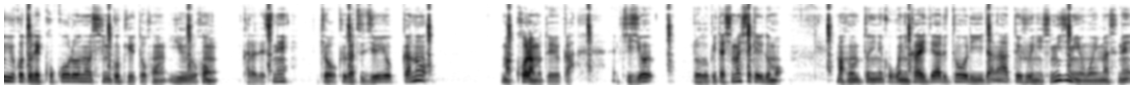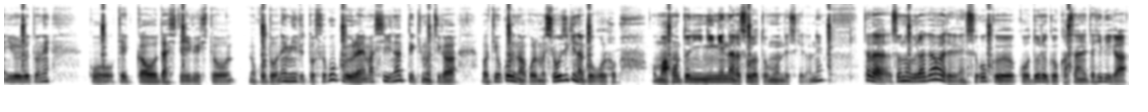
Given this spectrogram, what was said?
いうことで、心の深呼吸という本からですね、今日9月14日の、まあ、コラムというか、記事を朗読いたしましたけれども、まあ、本当にね、ここに書いてある通りだなというふうにしみじみ思いますね。いろいろとね、こう、結果を出している人のことをね、見るとすごく羨ましいなっていう気持ちが湧き起こるのは、これも正直なところ、まあ本当に人間ならそうだと思うんですけどね。ただ、その裏側でね、すごくこう努力を重ねた日々が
